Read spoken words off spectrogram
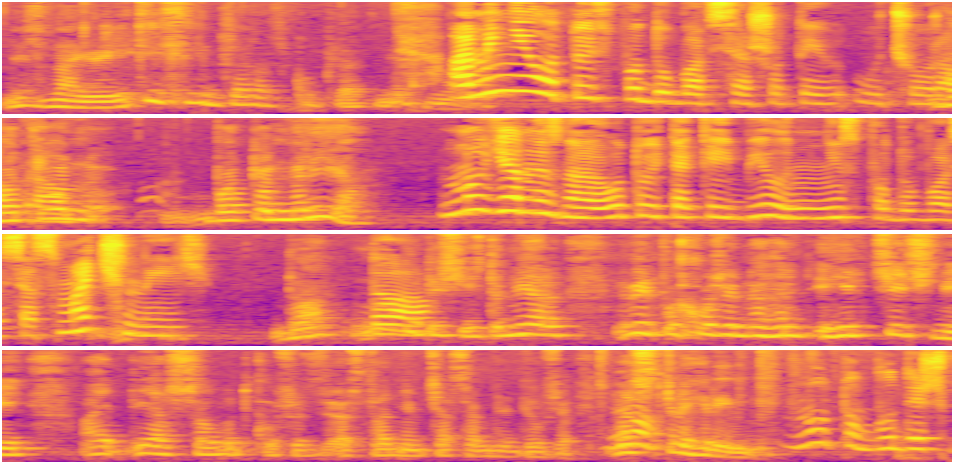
Не знаю, який хліб зараз куплять. Не знаю. А мені ото й сподобався, що ти вчора брав. батон, батон мрія. Ну, я не знаю, отой такий білий мені сподобався. Смачний. Да? Да. Ну, будеш їсти. Ну, я, він похожий на гір- гірчичний, а я солодку, що останнім часом не дуже. Ну, 23 гривні. Ну, то будеш,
